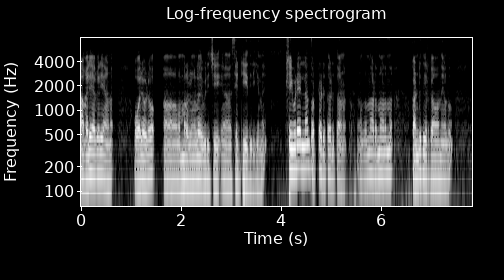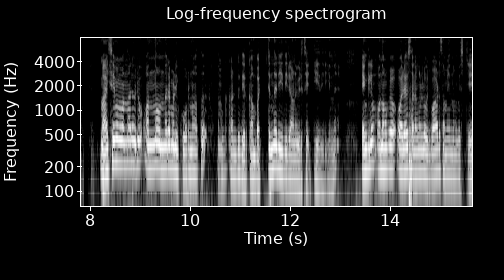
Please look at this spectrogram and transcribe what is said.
അകലെ അകലെയാണ് ഓരോരോ മൃഗങ്ങളെ ഇവർ സെറ്റ് ചെയ്തിരിക്കുന്നത്. പക്ഷേ ഇവിടെ എല്ലാം തൊട്ടടുത്തടുത്താണ്. നമുക്ക് നടന്ന് നടന്ന് കണ്ടു തീർക്കാവുന്നേ ഉള്ളൂ. മാക്സിമം വന്നാൽ ഒരു ഒന്നോ ഒന്നര മണിക്കൂറിനകത്ത് നമുക്ക് കണ്ടു തീർക്കാൻ പറ്റുന്ന രീതിയിലാണ് ഇവർ സെറ്റ് ചെയ്തിരിക്കുന്നത്. എങ്കിലും നമുക്ക് ഓരോ സ്ഥലങ്ങളിൽ ഒരുപാട് സമയം നമുക്ക് സ്റ്റേ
